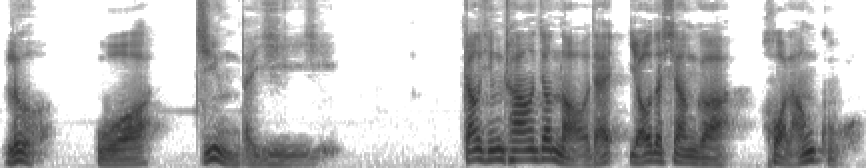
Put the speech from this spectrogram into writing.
乐、我、净的意义？”张行昌将脑袋摇得像个货郎鼓。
